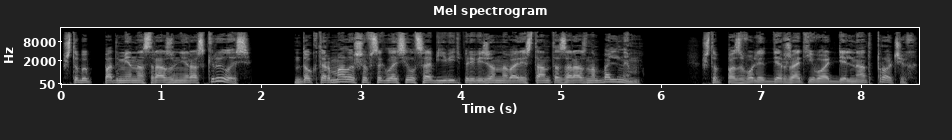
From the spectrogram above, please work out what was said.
Чтобы подмена сразу не раскрылась, доктор Малышев согласился объявить привезенного арестанта заразно больным, чтобы позволить держать его отдельно от прочих.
